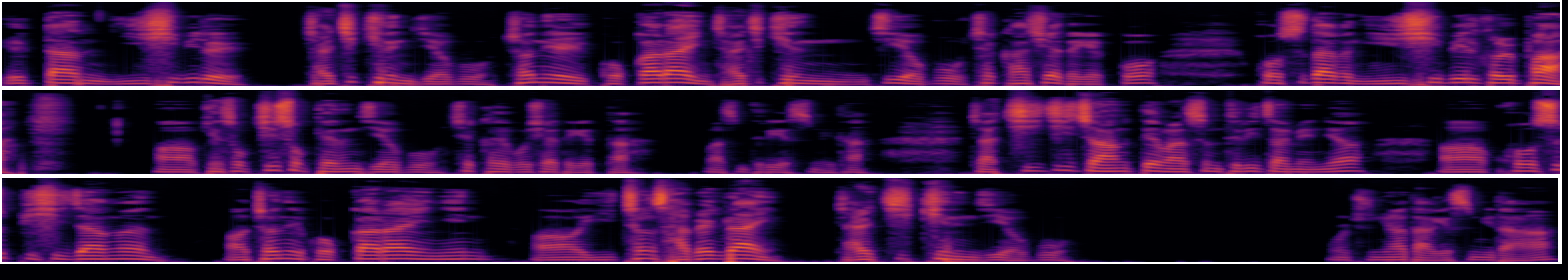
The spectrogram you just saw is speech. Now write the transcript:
일단 20일을 잘 지키는지 여부 전일 고가 라인 잘 지키는지 여부 체크하셔야 되겠고 코스닥은 20일 돌파 어, 계속 지속되는지 여부 체크해 보셔야 되겠다 말씀드리겠습니다. 자 지지 저항 때 말씀드리자면요 어, 코스피 시장은 어, 전일 고가 라인인 2400 라인 잘 지키는지 여부. 오늘 중요하다 하겠습니다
